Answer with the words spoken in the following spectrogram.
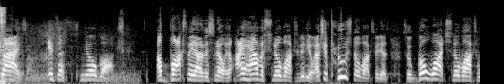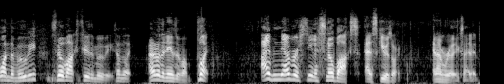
Guys, it's a snow box. A box made out of the snow. Now, I have a Snowbox video. I actually have two Snowbox videos. So go watch Snowbox 1, the movie, Snowbox 2, the movie. Something like, I don't know the names of them, but I've never seen a Snowbox at a ski resort. And I'm really excited.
